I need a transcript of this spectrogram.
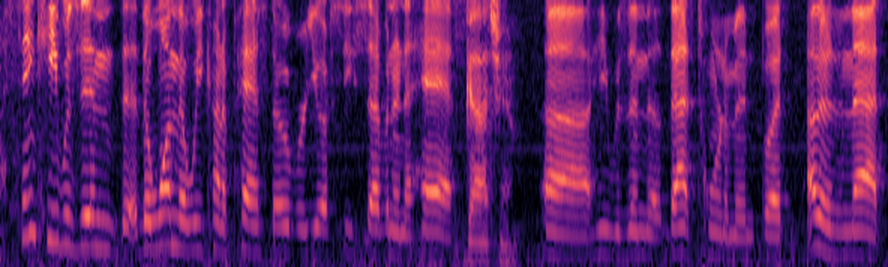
I think he was in the, the one that we kind of passed over, UFC seven and a half. Gotcha. Uh, he was in the, that tournament, but other than that,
